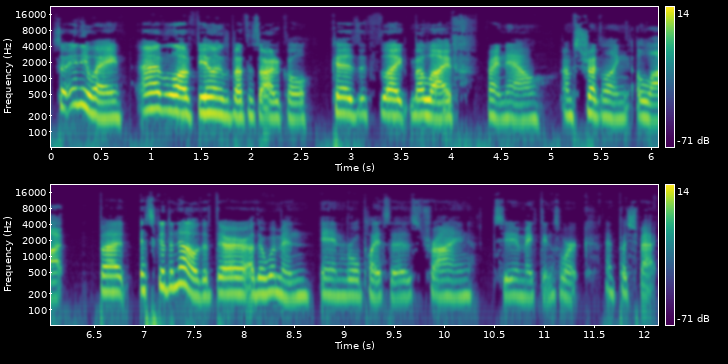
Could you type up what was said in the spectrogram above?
So, anyway, I have a lot of feelings about this article because it's like my life right now. I'm struggling a lot. But it's good to know that there are other women in rural places trying to make things work and push back.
